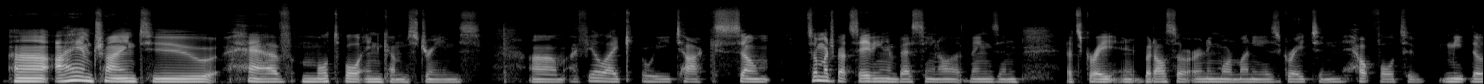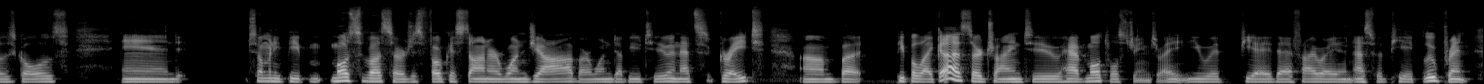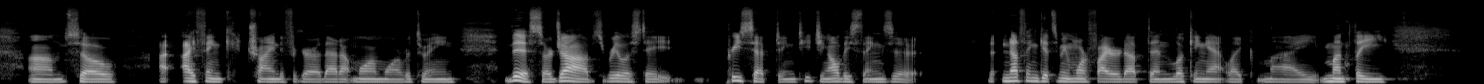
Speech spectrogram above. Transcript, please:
Uh, I am trying to have multiple income streams. Um, I feel like we talk so so much about saving and investing and all that things, and that's great. and- But also earning more money is great and helpful to meet those goals. And so many people, most of us are just focused on our one job, our one W two, and that's great. Um, but people like us are trying to have multiple streams, right? You with PA the FI way, and us with PA Blueprint. Um, so I, I think trying to figure that out more and more between this, our jobs, real estate, precepting, teaching, all these things. Uh, nothing gets me more fired up than looking at like my monthly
